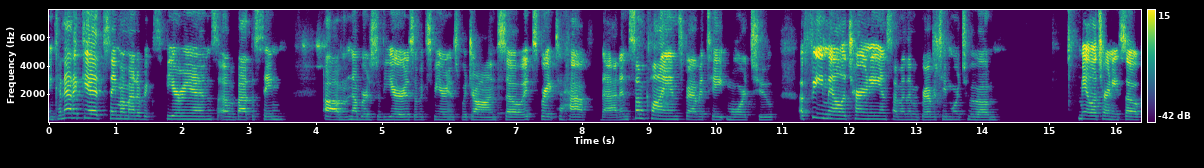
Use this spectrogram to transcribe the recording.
in Connecticut, same amount of experience, of about the same um, numbers of years of experience with John. So it's great to have that. And some clients gravitate more to a female attorney, and some of them gravitate more to a male attorney. So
